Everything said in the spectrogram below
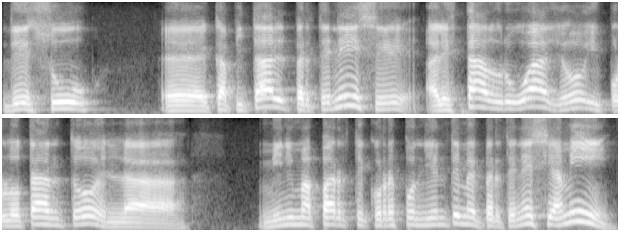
de su eh, capital pertenece al Estado uruguayo y por lo tanto en la mínima parte correspondiente me pertenece a mí.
